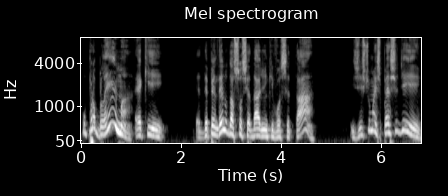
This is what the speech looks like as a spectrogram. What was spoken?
O problema é que, é, dependendo da sociedade em que você está, existe uma espécie de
